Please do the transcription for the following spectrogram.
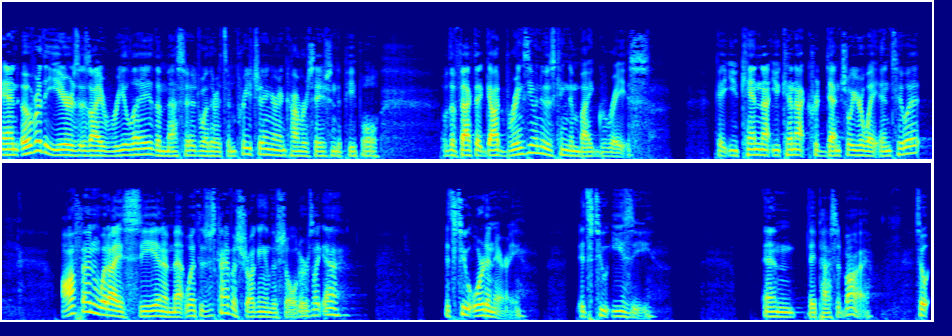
And over the years, as I relay the message, whether it's in preaching or in conversation to people, of the fact that God brings you into his kingdom by grace. Okay, you cannot, you cannot credential your way into it. Often what I see and am met with is just kind of a shrugging of the shoulders, like, eh, it's too ordinary. It's too easy. And they pass it by. So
